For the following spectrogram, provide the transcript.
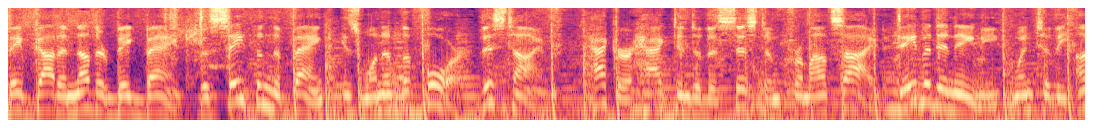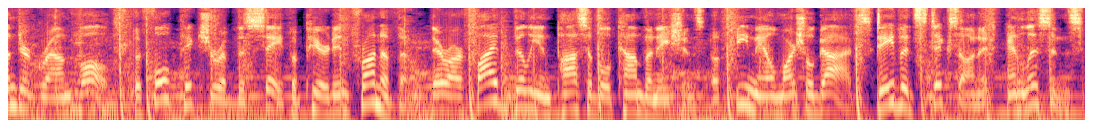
they've got another big bank. The safe in the bank is one of the four. This time, Hacker hacked into the system from outside. David and Amy went to the underground vault. The full picture of the safe appeared in front of them. There are 5 billion possible combinations of female martial gods. David sticks on it and listens.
